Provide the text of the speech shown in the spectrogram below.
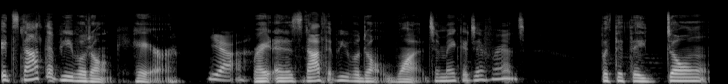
it's not that people don't care. Yeah. Right. And it's not that people don't want to make a difference, but that they don't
